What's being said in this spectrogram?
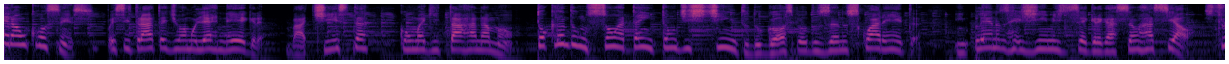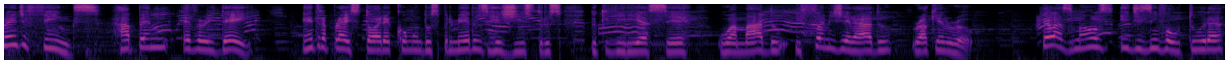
Será um consenso, pois se trata de uma mulher negra, batista, com uma guitarra na mão, tocando um som até então distinto do gospel dos anos 40, em plenos regimes de segregação racial. Strange Things Happen Every Day entra para a história como um dos primeiros registros do que viria a ser o amado e famigerado rock and roll, pelas mãos e desenvoltura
